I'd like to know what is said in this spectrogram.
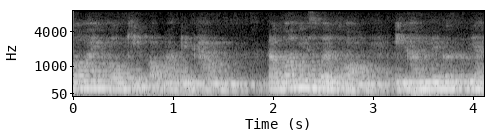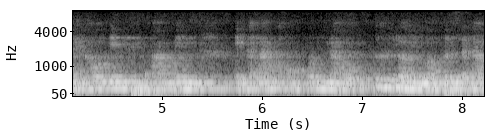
ก็ให้เขาคิดออกมาเป็นคำ แล้วก็ในส่วนของอีกคำหนึ่งก็คืออยากให้เขาเน้นถึงความเป็นเอกลักษณ์ของคนเราก็คือเราอยู่อำเภอสะเดา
